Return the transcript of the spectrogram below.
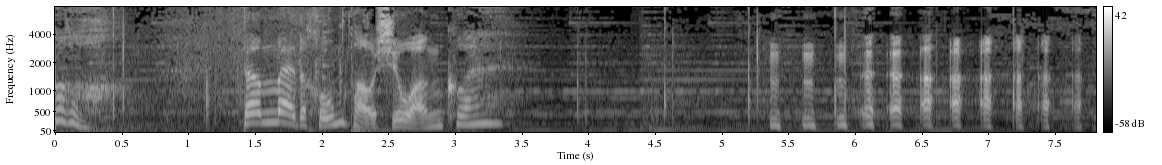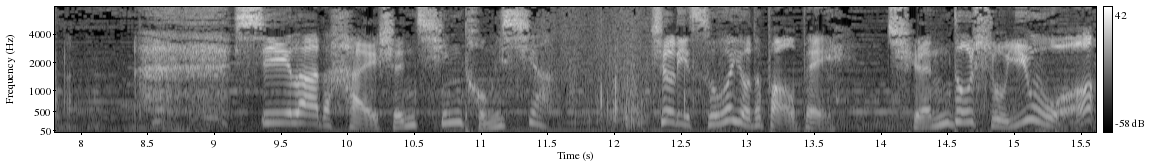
哦，丹麦的红宝石王冠，哈哈哈哈哈希腊的海神青铜像，这里所有的宝贝全都属于我。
